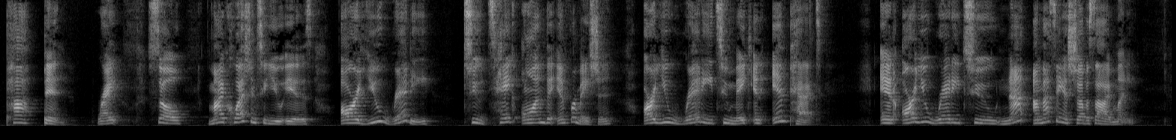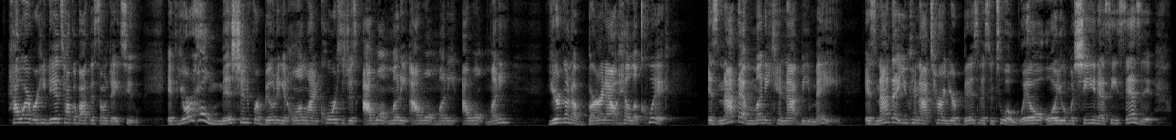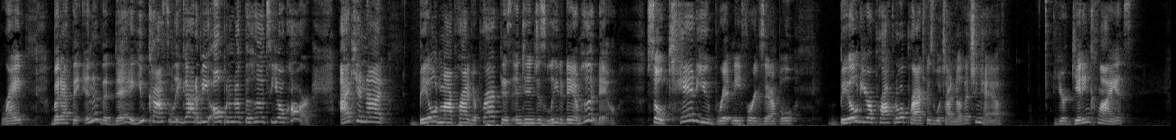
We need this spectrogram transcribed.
popping, right? So my question to you is: Are you ready to take on the information? Are you ready to make an impact? And are you ready to not? I'm not saying shove aside money. However, he did talk about this on day two. If your whole mission for building an online course is just, I want money, I want money, I want money, you're gonna burn out hella quick. It's not that money cannot be made. It's not that you cannot turn your business into a well oiled machine, as he says it, right? But at the end of the day, you constantly gotta be opening up the hood to your car. I cannot build my private practice and then just leave the damn hood down. So, can you, Brittany, for example, build your profitable practice, which I know that you have? You're getting clients,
